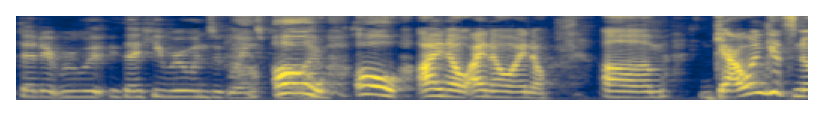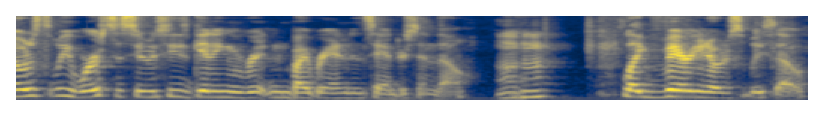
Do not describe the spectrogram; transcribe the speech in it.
That it ru- that he ruins Egwene's plotline. Oh, oh, I know, I know, I know. Um, Gawyn gets noticeably worse as soon as he's getting written by Brandon Sanderson, though. Mm-hmm. Like very noticeably so.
